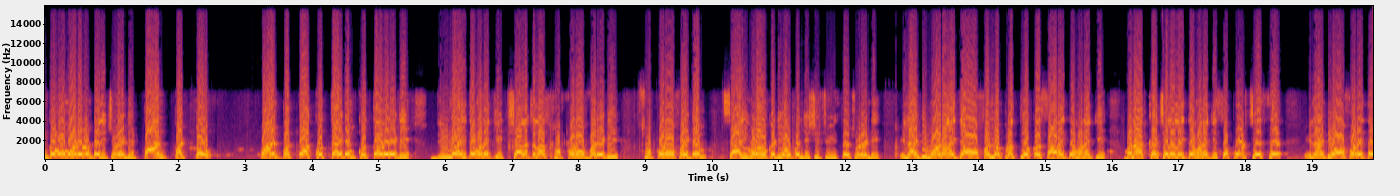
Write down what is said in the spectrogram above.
ఇంకొక మోడల్ ఉంటుంది చూడండి పాన్ పట్టు. పాన్ పత్తా కొత్త ఐటమ్ కొత్త వెరైటీ దీనిలో అయితే మనకి చాలా చాలా super of variety super of item sari కూడా ఒకటి ఓపెన్ చేసి చూపిస్తా చూడండి. ఇలాంటి మోడల్ అయితే ఆఫర్లో ప్రతి ఒక్క సార్ అయితే మనకి మన అక్క చెల్లెలు అయితే మనకి సపోర్ట్ చేస్తే ఇలాంటి ఆఫర్ అయితే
